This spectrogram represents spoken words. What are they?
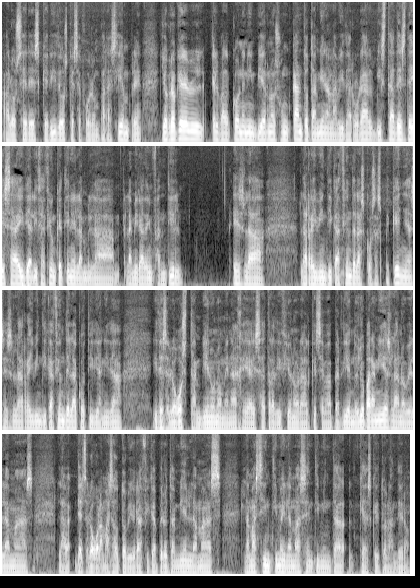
a los seres queridos que se fueron para siempre. Yo creo que el, balcón en invierno es un canto también a la vida rural, vista desde esa idealización que tiene la mirada infantil. Es la, la reivindicación de las cosas pequeñas, es la reivindicación de la cotidianidad y desde luego es también un homenaje a esa tradición oral que se va perdiendo. Yo para mí es la novela más, desde luego la más autobiográfica, pero también la más, la más íntima y la más sentimental que ha escrito Landero.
